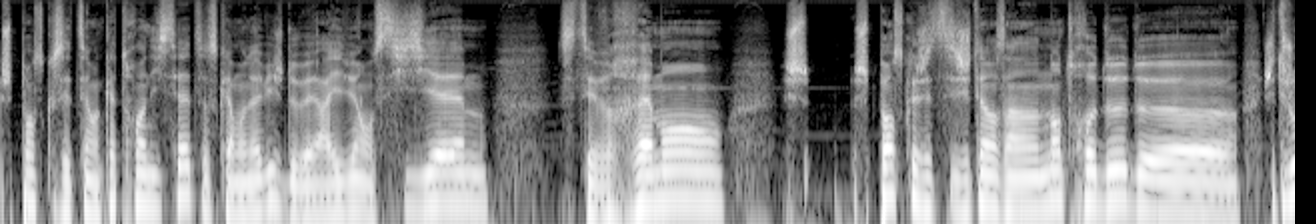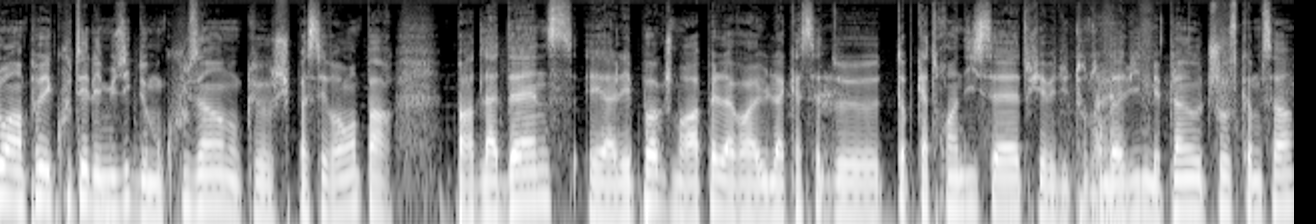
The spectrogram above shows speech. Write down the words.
Je pense que c'était en 97, parce qu'à mon avis, je devais arriver en sixième. C'était vraiment. Je, je pense que j'étais dans un entre-deux de. J'ai toujours un peu écouté les musiques de mon cousin, donc euh, je suis passé vraiment par, par de la dance. Et à l'époque, je me rappelle avoir eu la cassette de Top 97, où il y avait du Tonton Ouais. David, mais plein d'autres choses comme ça.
